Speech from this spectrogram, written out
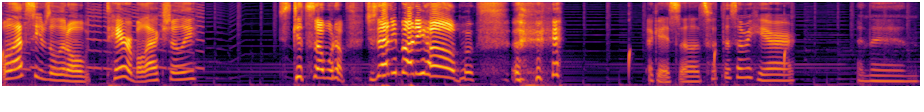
Well, that seems a little terrible, actually. Just get someone home. Just anybody home! okay, so let's put this over here. And then...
